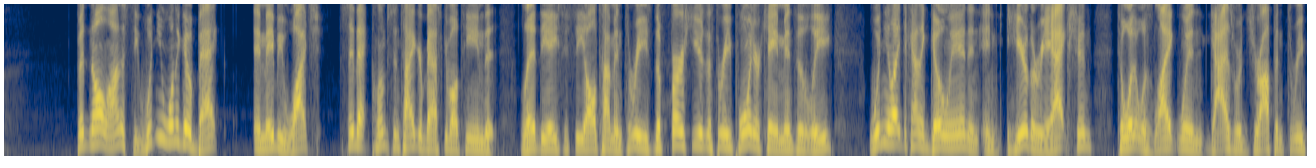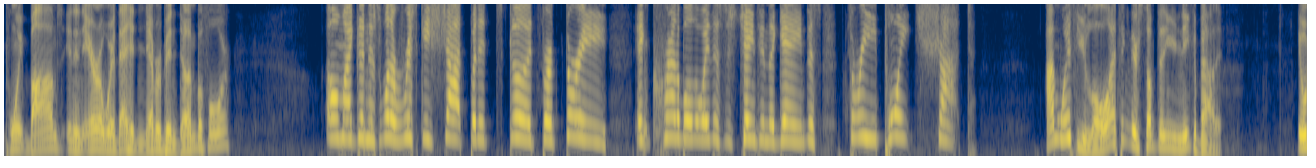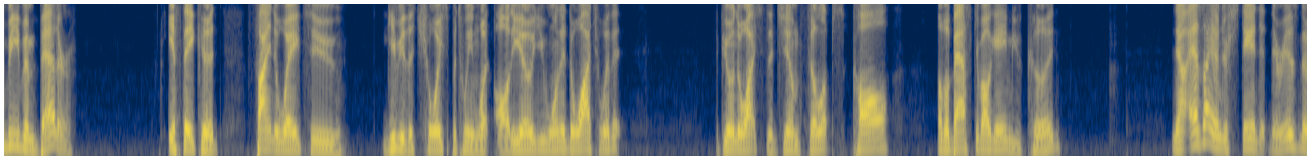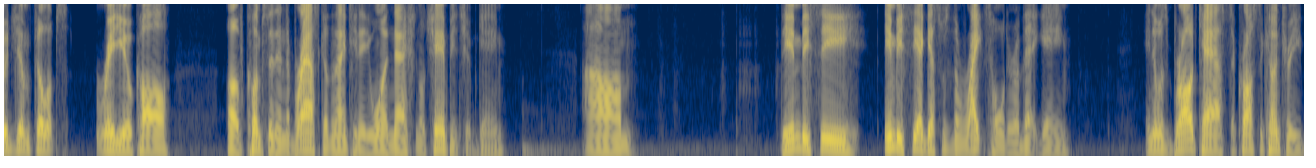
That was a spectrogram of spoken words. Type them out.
But in all honesty, wouldn't you want to go back and maybe watch say that Clemson Tiger basketball team that led the ACC all time in threes the first year the three pointer came into the league? Wouldn't you like to kind of go in and, and hear the reaction to what it was like when guys were dropping three point bombs in an era where that had never been done before? Oh my goodness, what a risky shot, but it's good for three. Incredible the way this is changing the game. This three point shot. I'm with you, Lowell. I think there's something unique about it. It would be even better if they could find a way to give you the choice between what audio you wanted to watch with it. If you wanted to watch the Jim Phillips call of a basketball game, you could. Now, as I understand it, there is no Jim Phillips radio call of Clemson and Nebraska, the 1981 national championship game. Um, the NBC, NBC, I guess, was the rights holder of that game, and it was broadcast across the country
